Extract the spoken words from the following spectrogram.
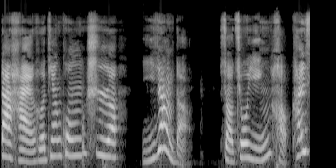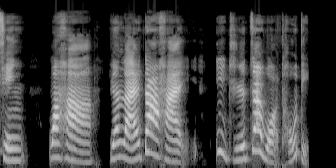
大海和天空是一样的。”小蚯蚓好开心，哇哈！原来大海一直在我头顶。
